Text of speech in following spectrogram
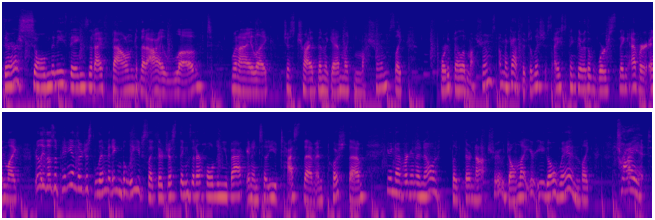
There are so many things that i found that i loved when i like just tried them again like mushrooms like portobello mushrooms. Oh my god they're delicious. I used to think they were the worst thing ever. And like really those opinions are just limiting beliefs. Like they're just things that are holding you back. And until you test them and push them you're never gonna know if like they're not true. Don't let your ego win. Like try it.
